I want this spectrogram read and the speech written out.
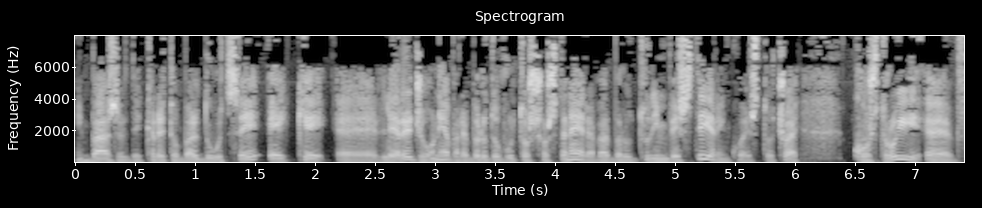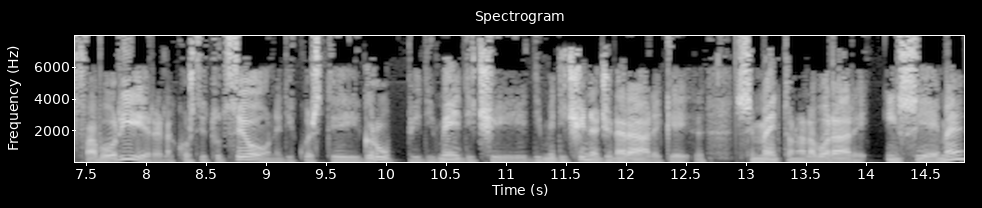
in base al decreto Balduzzi e che eh, le regioni avrebbero dovuto sostenere, avrebbero dovuto investire in questo, cioè costruire, eh, favorire la costituzione di questi gruppi di medici di medicina generale che eh, si mettono a lavorare insieme,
